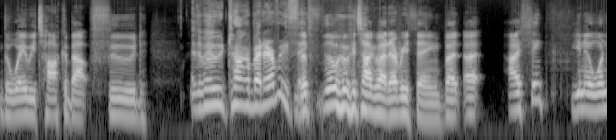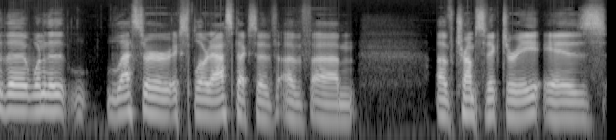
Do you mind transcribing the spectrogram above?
the way we talk about food, The way we talk about everything. the, the way we talk about everything, but uh, I think you know one of the one of the lesser explored aspects of of um, of Trump's victory is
